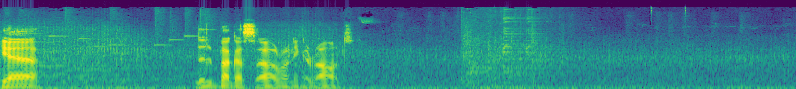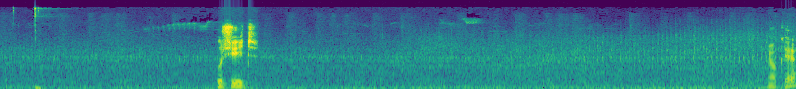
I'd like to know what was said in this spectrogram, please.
Yeah, little buggers are running around. Push it. Okay.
